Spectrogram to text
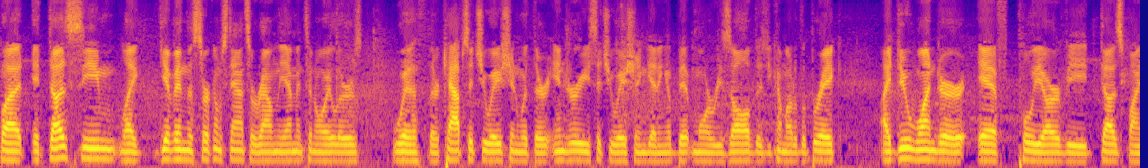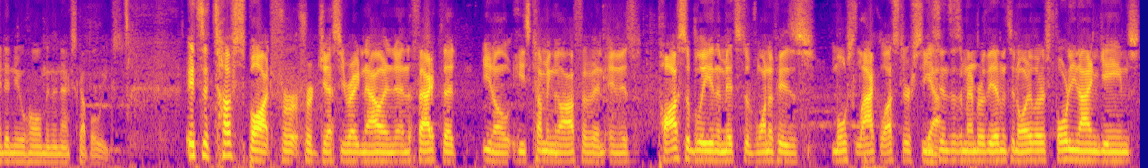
But it does seem like, given the circumstance around the Edmonton Oilers, with their cap situation, with their injury situation getting a bit more resolved as you come out of the break, I do wonder if Puljujarvi does find a new home in the next couple weeks it's a tough spot for, for Jesse right now, and, and the fact that you know he's coming off of and, and is possibly in the midst of one of his most lackluster seasons yeah. as a member of the Edmonton Oilers. 49 games,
